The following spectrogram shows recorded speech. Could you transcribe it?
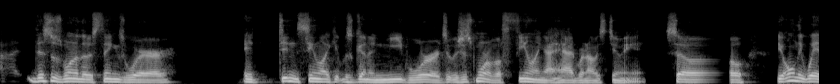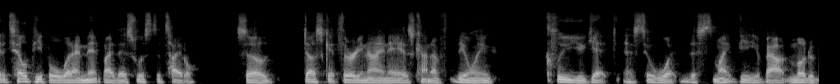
uh, this was one of those things where it didn't seem like it was going to need words. It was just more of a feeling I had when I was doing it. So the only way to tell people what I meant by this was the title. So Dusk at 39A is kind of the only clue you get as to what this might be about motive,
